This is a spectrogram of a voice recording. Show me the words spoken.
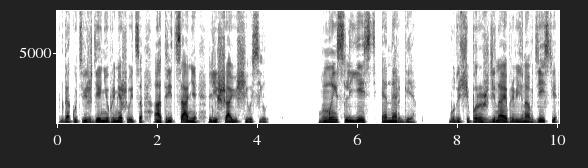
когда к утверждению примешивается отрицание, лишающего силы. Мысль есть энергия. Будучи порождена и приведена в действие,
